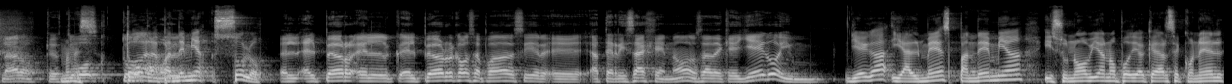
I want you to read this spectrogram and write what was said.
Claro, que Mames, tuvo, tuvo toda la el- pandemia solo. El, el peor, el, el peor, ¿cómo se puede decir? Eh, aterrizaje, ¿no? O sea, de que llego y. Llega y al mes pandemia y su novia no podía quedarse con él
